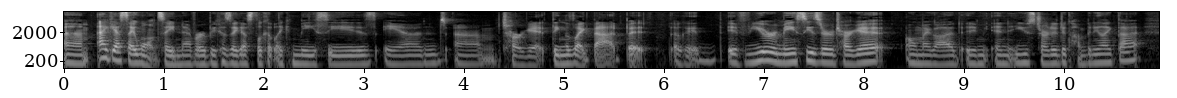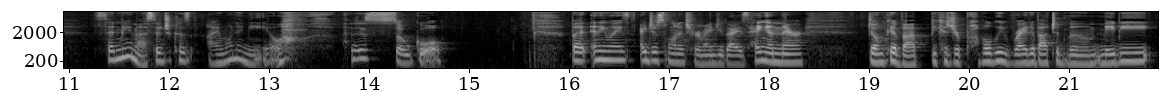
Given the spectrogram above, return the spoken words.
Um, I guess I won't say never because I guess look at like Macy's and um, Target, things like that. But okay, if you're a Macy's or a Target, oh my God, and, and you started a company like that, send me a message because I want to meet you. that is so cool. But, anyways, I just wanted to remind you guys hang in there. Don't give up because you're probably right about to boom. Maybe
